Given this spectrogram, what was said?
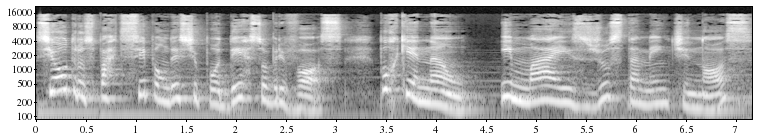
Se outros participam deste poder sobre vós, por que não e mais justamente nós?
